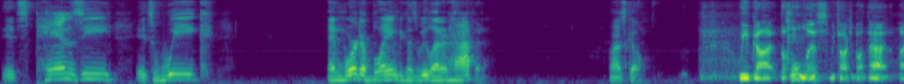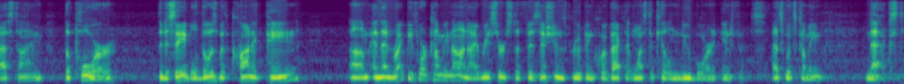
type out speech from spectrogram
It's pansy. It's weak. And we're to blame because we let it happen. Let's go. We've got the homeless. We talked about that last time. The poor, the disabled, those with chronic pain. Um, and then right before coming on, I researched the physicians group in Quebec that wants to kill newborn infants. That's what's coming next.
